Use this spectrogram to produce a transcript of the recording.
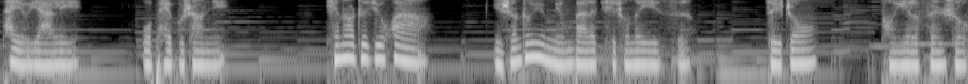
太有压力，我配不上你。”听到这句话，女生终于明白了其中的意思，最终同意了分手。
